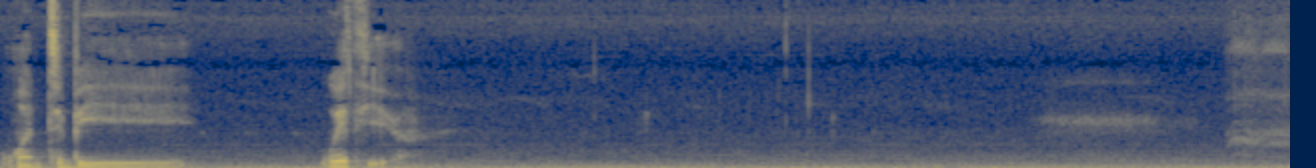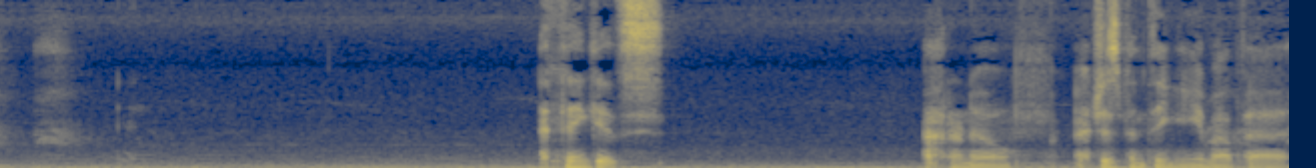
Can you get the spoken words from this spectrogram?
want to be with you I think it's, I don't know. I've just been thinking about that.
